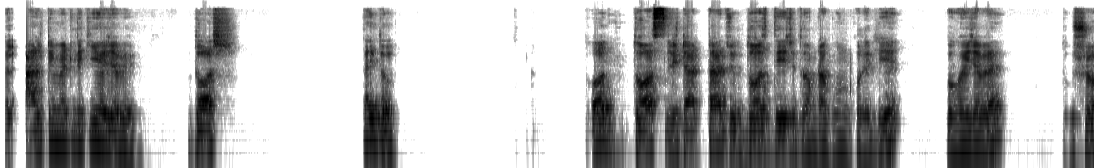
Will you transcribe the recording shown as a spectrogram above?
তাহলে আলটিমেটলি কি হয়ে যাবে? দশ। তাই তো? তো দশ লিটারটা যদি দশ দিয়ে যদি আমরা গুণ করে দিয়ে, তো হয়ে যাবে দুশো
